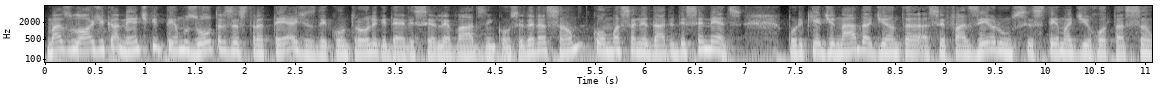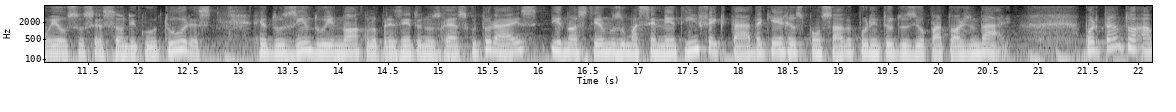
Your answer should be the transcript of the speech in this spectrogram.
Mas logicamente que temos outras estratégias de controle que devem ser levadas em consideração, como a sanidade de sementes, porque de nada adianta se fazer um sistema de rotação e sucessão de culturas, reduzindo o inóculo presente nos restos culturais e nós termos uma semente infectada que é responsável por introduzir o patógeno da área. Portanto, há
